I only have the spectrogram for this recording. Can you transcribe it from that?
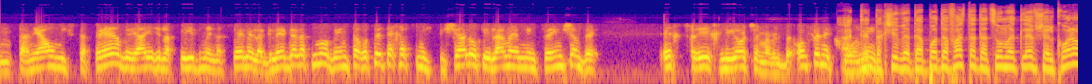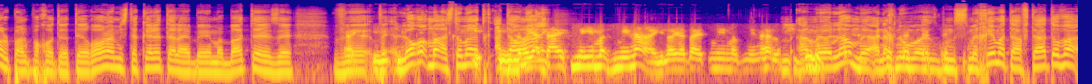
נתניהו מסתפר ויאיר לפיד מנסה ללגלג על עצמו, ואם אתה רוצה תכף תשאל אותי למה הם נמצאים שם, איך צריך להיות שם, אבל באופן עקרוני... אתה, תקשיב, אתה פה תפסת את התשומת לב של כל האולפן פחות או יותר. רונה מסתכלת עליי במבט איזה... ו... ולא... מה, זאת אומרת, אתה אומר לי... היא לא ידעה את מי היא מזמינה, היא לא ידעה את מי היא מזמינה לשידור. לא, אנחנו שמחים, אתה הפתעה טובה.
